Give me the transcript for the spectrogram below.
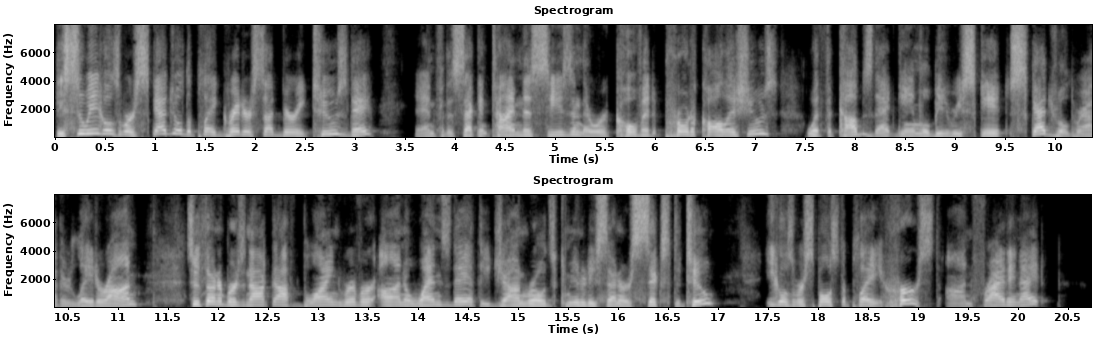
The Soo Eagles were scheduled to play Greater Sudbury Tuesday. And for the second time this season, there were COVID protocol issues with the Cubs. That game will be rescheduled rather later on. Soo Thunderbirds knocked off Blind River on a Wednesday at the John Rhodes Community Center 6 to 2. Eagles were supposed to play Hearst on Friday night.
